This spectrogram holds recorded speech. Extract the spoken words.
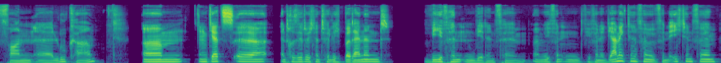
von äh, Luca. Ähm, und jetzt äh, interessiert euch natürlich brennend, wie finden wir den Film? Ähm, wie, finden, wie findet Yannick den Film? Wie finde ich den Film?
